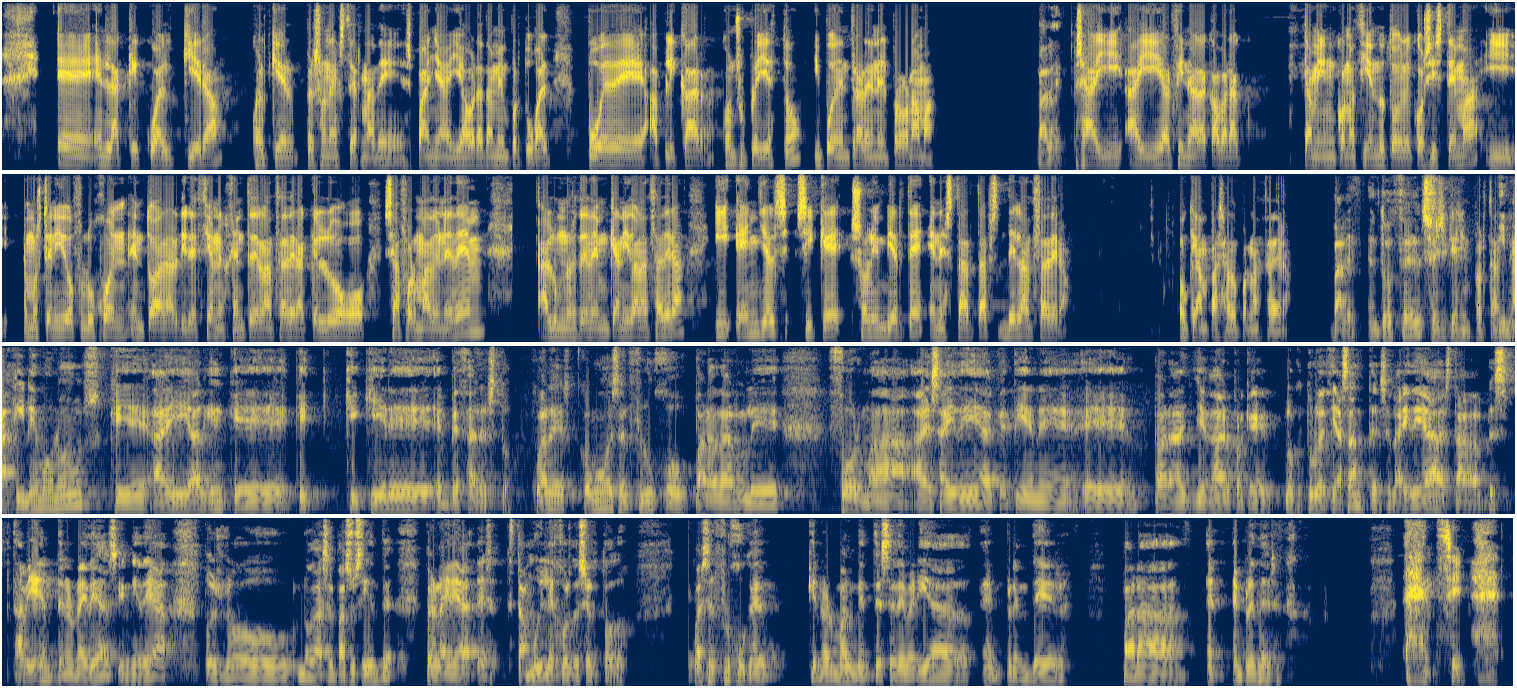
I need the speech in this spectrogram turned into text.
eh, en la que cualquiera cualquier persona externa de España y ahora también Portugal puede aplicar con su proyecto y puede entrar en el programa. Vale. O sea, ahí, ahí al final acabará también conociendo todo el ecosistema y hemos tenido flujo en, todas las direcciones, gente de lanzadera que luego se ha formado en EDEM, alumnos de EDEM que han ido a lanzadera y Angels sí que solo invierte en startups de lanzadera o que han pasado por lanzadera. Vale, entonces Eso sí que es importante. imaginémonos que hay alguien que, que quiere empezar esto. ¿Cuál es, ¿Cómo es el flujo para darle forma a, esa idea que tiene eh, para llegar, porque lo que tú lo decías antes, la idea está, pues, está bien tener una idea, sin idea pues no, no das el paso siguiente, pero la idea está muy lejos de ser todo. ¿Cuál es el flujo que, que normalmente se debería emprender para em, emprender? Sí,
